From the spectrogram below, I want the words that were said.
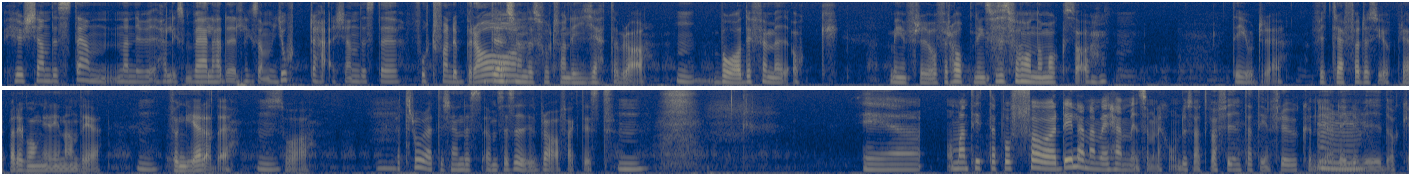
hur kändes den när ni liksom väl hade liksom gjort det här? Kändes det fortfarande bra? Den kändes fortfarande jättebra. Mm. Både för mig och min fru och förhoppningsvis för honom också. Mm. Det gjorde det. Vi träffades ju upprepade gånger innan det mm. fungerade. Mm. Jag tror att det kändes ömsesidigt bra faktiskt. Mm. Eh, om man tittar på fördelarna med heminsemination. Du sa att det var fint att din fru kunde mm. göra dig mm. gravid och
